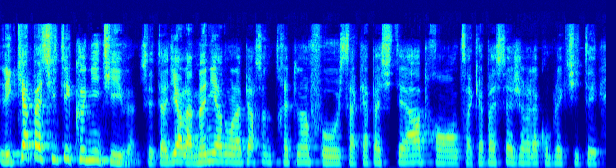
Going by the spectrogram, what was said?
Les capacités cognitives, c'est-à-dire la manière dont la personne traite l'info, sa capacité à apprendre, sa capacité à gérer la complexité,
